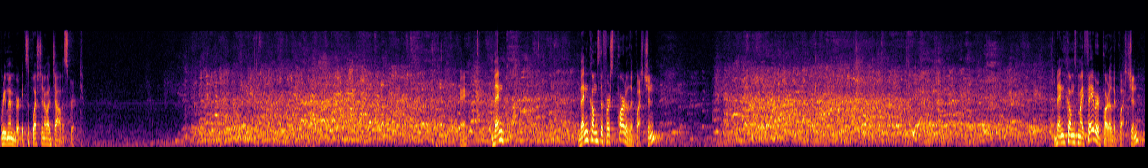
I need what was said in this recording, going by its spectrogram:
remember, it's a question about JavaScript. Then, then comes the first part of the question. Then comes my favorite part of the question.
